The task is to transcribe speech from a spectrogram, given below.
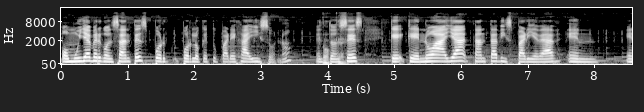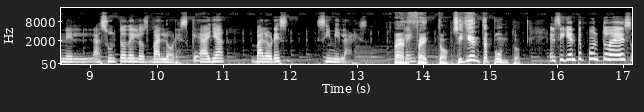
o muy avergonzantes por, por lo que tu pareja hizo, ¿no? Entonces, que, que, no haya tanta disparidad en, en el asunto de los valores, que haya valores similares. Perfecto. Siguiente punto. El siguiente punto es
